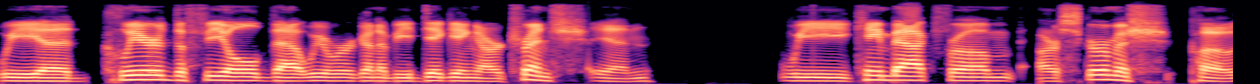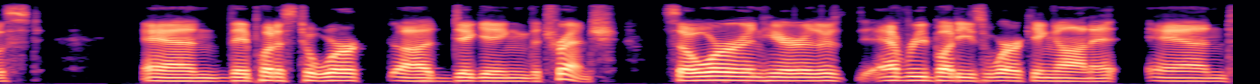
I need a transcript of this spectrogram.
we had cleared the field that we were going to be digging our trench in. We came back from our skirmish post and they put us to work uh, digging the trench. So we're in here, there's everybody's working on it and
